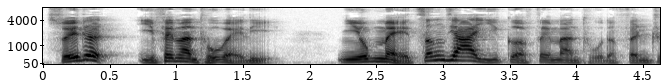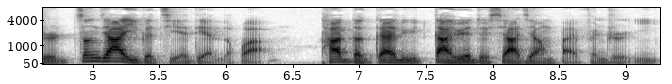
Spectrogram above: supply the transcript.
随着以费曼图为例，你每增加一个费曼图的分支，增加一个节点的话，它的概率大约就下降百分之一。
